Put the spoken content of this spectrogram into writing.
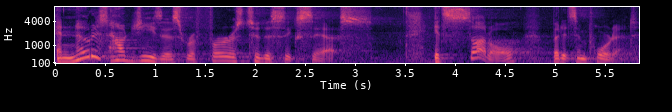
And notice how Jesus refers to the success. It's subtle, but it's important.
